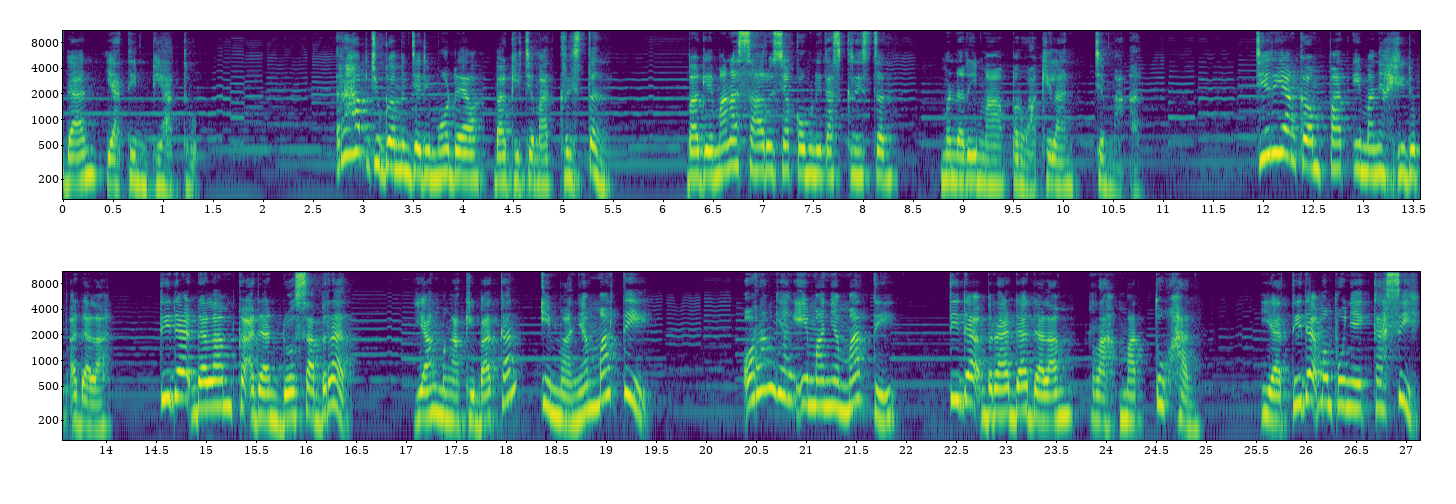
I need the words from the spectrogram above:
dan yatim piatu. Rahab juga menjadi model bagi jemaat Kristen. Bagaimana seharusnya komunitas Kristen menerima perwakilan jemaat. Ciri yang keempat iman yang hidup adalah tidak dalam keadaan dosa berat yang mengakibatkan imannya mati. Orang yang imannya mati tidak berada dalam rahmat Tuhan. Ia tidak mempunyai kasih,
